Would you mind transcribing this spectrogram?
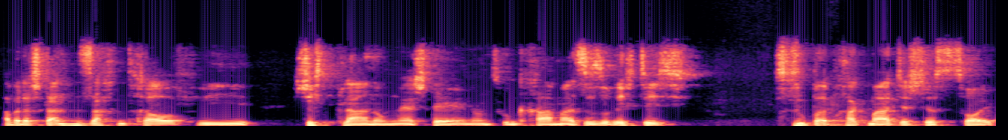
aber da standen Sachen drauf wie Schichtplanungen erstellen und so ein Kram. Also so richtig super pragmatisches Zeug.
